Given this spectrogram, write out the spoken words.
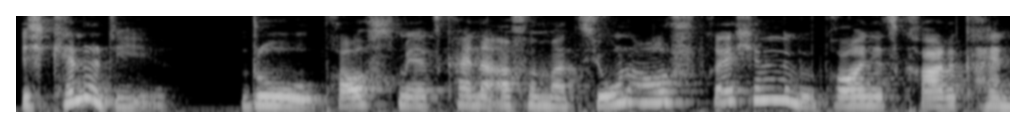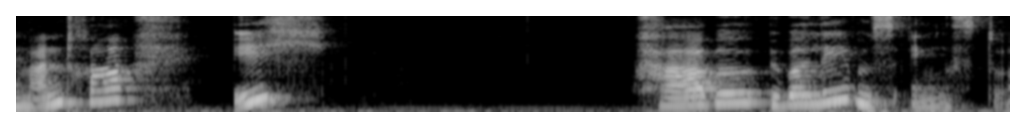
Ich kenne die. Du brauchst mir jetzt keine Affirmation aussprechen, wir brauchen jetzt gerade kein Mantra. Ich habe Überlebensängste.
